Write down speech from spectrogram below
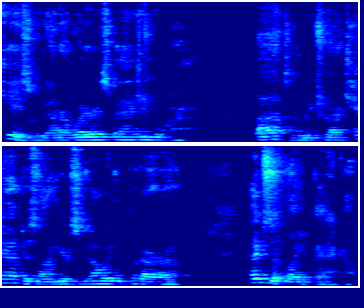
Okay, so we got our wires back into our box. I'll make sure our cap is on here, so now we can put our uh, exit light back up.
